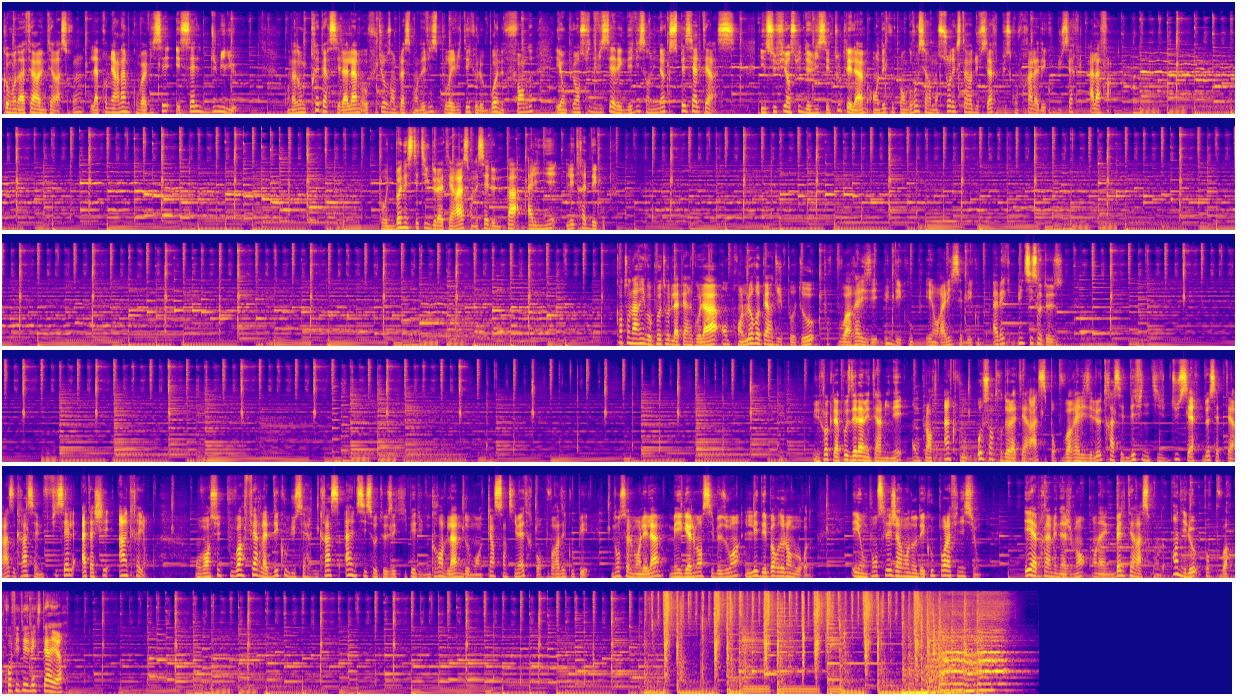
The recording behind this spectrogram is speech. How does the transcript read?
Comme on a affaire à une terrasse ronde, la première lame qu'on va visser est celle du milieu. On a donc pré-percé la lame aux futurs emplacements des vis pour éviter que le bois ne fende et on peut ensuite visser avec des vis en inox spécial terrasse. Il suffit ensuite de visser toutes les lames en découpant grossièrement sur l'extérieur du cercle puisqu'on fera la découpe du cercle à la fin. Pour une bonne esthétique de la terrasse, on essaye de ne pas aligner les traits de découpe. Quand on arrive au poteau de la pergola, on prend le repère du poteau pour pouvoir réaliser une découpe et on réalise cette découpe avec une scie sauteuse. Une fois que la pose des lames est terminée, on plante un clou au centre de la terrasse pour pouvoir réaliser le tracé définitif du cercle de cette terrasse grâce à une ficelle attachée à un crayon. On va ensuite pouvoir faire la découpe du cercle grâce à une scie sauteuse équipée d'une grande lame d'au moins 15 cm pour pouvoir découper non seulement les lames, mais également si besoin les débords de l'embourde. Et on ponce légèrement nos découpes pour la finition. Et après aménagement, on a une belle terrasse ronde en îlot pour pouvoir profiter de l'extérieur.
